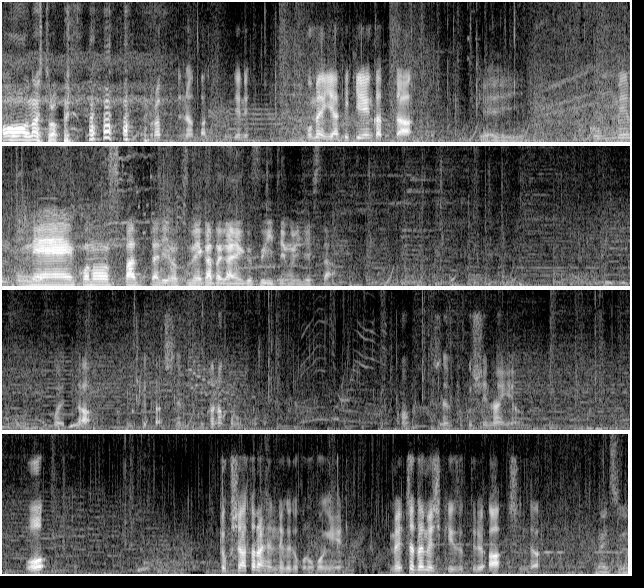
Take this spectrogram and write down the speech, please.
ああナイストラップ。トラップってなんかんでね。ごめん焼けきれんかった。オッケーごめん棒。ねえこのスパッタリの詰め方がエグすぎて無理でした。こうやった。見つけた。潜伏かなこの子。あ？潜伏しないやん。お？読者当たらへんねんけどこの子に。めっちゃダメージ削ってる。あ死んだ。ナイス。か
